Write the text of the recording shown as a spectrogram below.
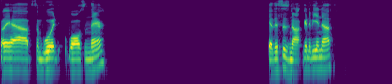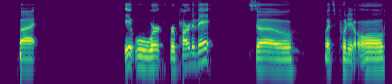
but I have some wood walls in there. Yeah, this is not going to be enough, but it will work for part of it. So let's put it all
